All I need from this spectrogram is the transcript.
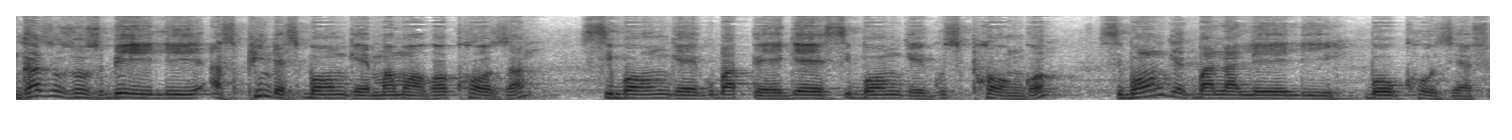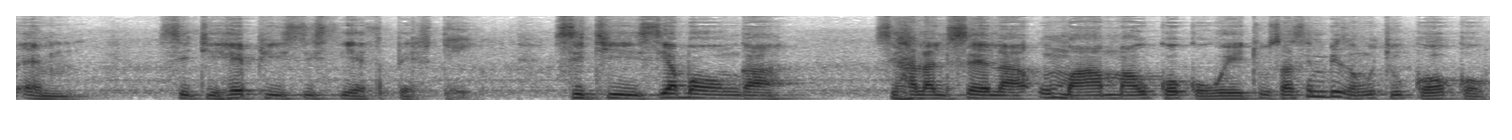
ngazo zozibili asiphinde sibonge mama wakokhoza sibonge kubabheke sibonge kusiphongo sibonge kubalaleli bokhozi FM sithi happy 60th birthday. Sithi siyabonga sihalalisela umama ugogo wethu sasimbiza ngokuthi ugogo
